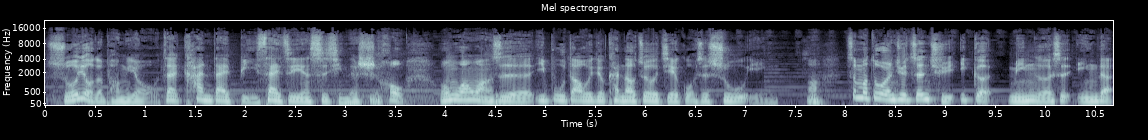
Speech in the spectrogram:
所有的朋友在看待比赛这件事情的时候，我们往往是一步到位，就看到最后结果是输赢。啊，这么多人去争取一个名额是赢的，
